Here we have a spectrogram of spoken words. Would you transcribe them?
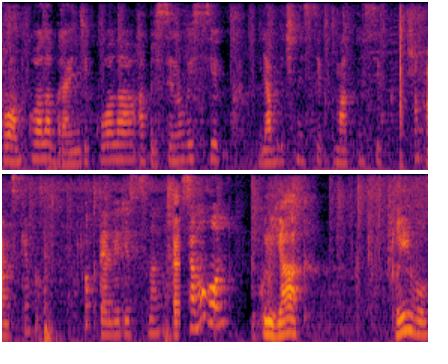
Ром, кола, бренді, кола, апельсиновий сік, яблучний сік, томатний сік. Шампанське. Коктейлі різні. Самогон. Коньяк. Пиво.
